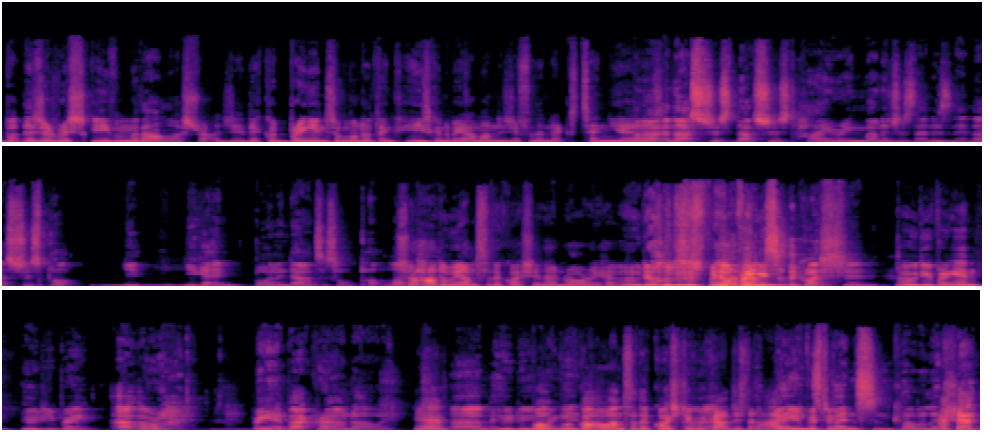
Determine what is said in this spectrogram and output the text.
But there's a risk even without that strategy. They could bring in someone and think he's going to be our manager for the next ten years. I know, and that's just that's just hiring managers, then, isn't it? That's just pot. You you getting boiling down to sort of pot luck. So how do we answer the question then, Rory? Who does Phil I've bring in? answered the question. Who do you bring in? Who do you bring? Uh, all right, bringing it back round, are we? Yeah. Um, who do you well, bring we've in? got to answer the question. we Uh, can't just the argue Bains between. Benson coalition.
